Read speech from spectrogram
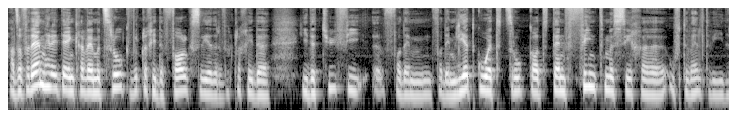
Also von dem her, ich denke, wenn man zurück wirklich in den Volkslieder, wirklich in der, in der Tiefe äh, von dem, von dem Lied gut zurückgeht, dann findet man sich äh, auf der Welt wieder.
